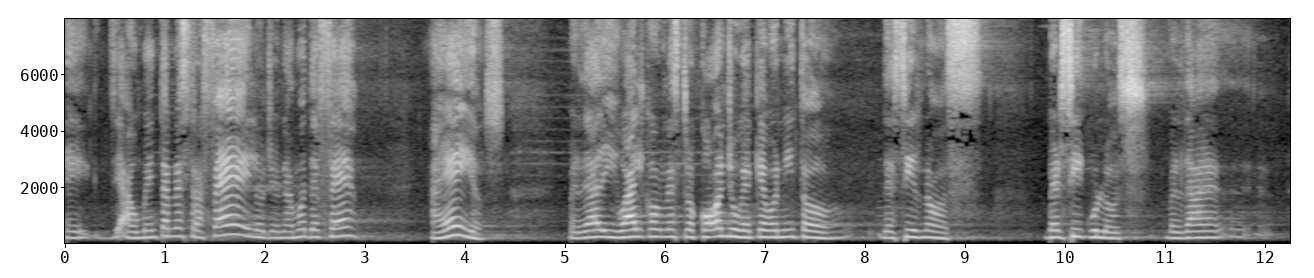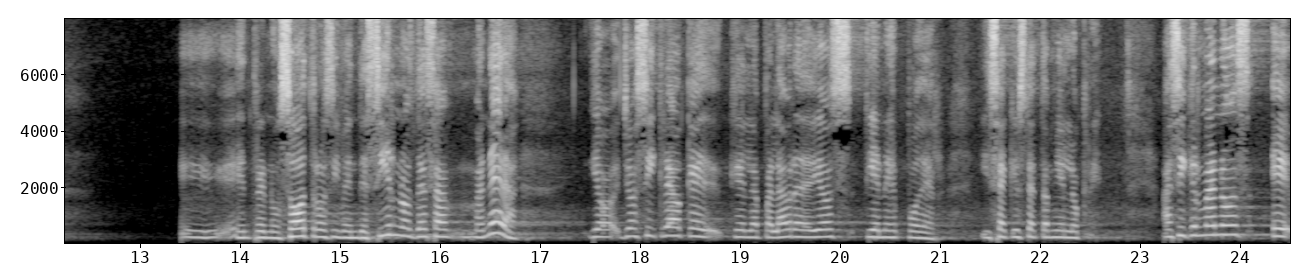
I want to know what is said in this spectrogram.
Eh, aumenta nuestra fe y lo llenamos de fe a ellos, ¿verdad? Igual con nuestro cónyuge, qué bonito decirnos versículos, ¿verdad? Eh, entre nosotros y bendecirnos de esa manera. Yo, yo sí creo que, que la palabra de Dios tiene poder y sé que usted también lo cree. Así que hermanos, eh,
